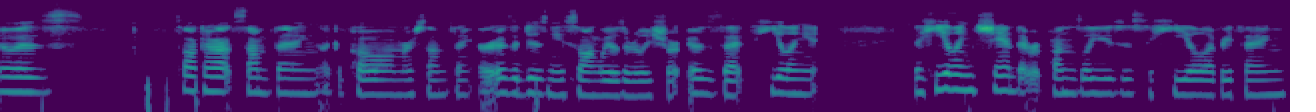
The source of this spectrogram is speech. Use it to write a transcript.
it was talking about something like a poem or something, or it was a Disney song, but it was a really short. It was that healing it, the healing chant that Rapunzel uses to heal everything.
